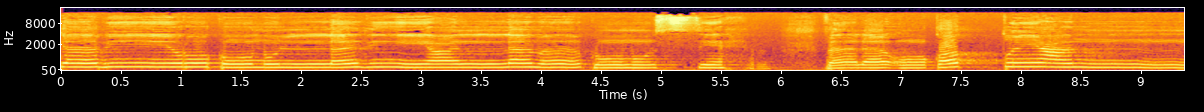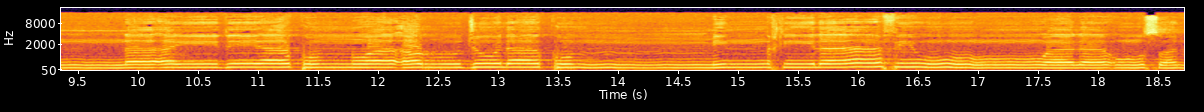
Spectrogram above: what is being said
لكبيركم الذي علمكم السحر فلأقطعن أيديكم وأرجلكم من خلاف ولأصلبنكم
